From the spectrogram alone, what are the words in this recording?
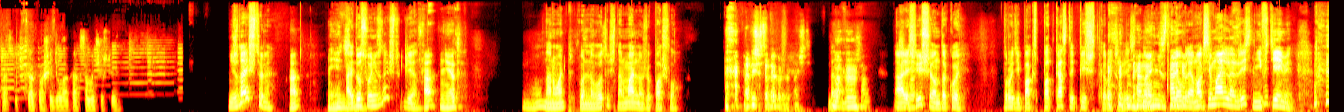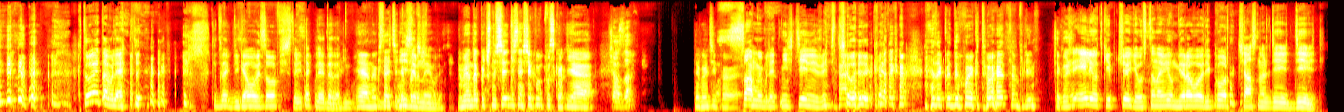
Здравствуйте, как ваши дела? Как самочувствие? Не знаешь, что ли? А? Не, не знаю. Айдос его не знаешь, что ли, где он? А? Нет. Ну, нормально, прикольно. Вот видишь, нормально уже пошло. Напишите так уже, значит. Да. А, лишь видишь, и он такой, вроде подкасты пишет, короче, жизнь. Да, но я не знаю. Ну, бля, максимально жизнь не в теме. Кто это, блядь? Тут, блядь, беговое сообщество. И так, блядь, это... Не, ну, кстати, не Мизерные, блядь. У меня так почти на всех выпусках я Сейчас, да? Такой, типа... Самый, блядь, не в теме жизнь человека. Я такой, думаю, кто это, блин? Такой же Элиот Кипчоги установил мировой рекорд час 099.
